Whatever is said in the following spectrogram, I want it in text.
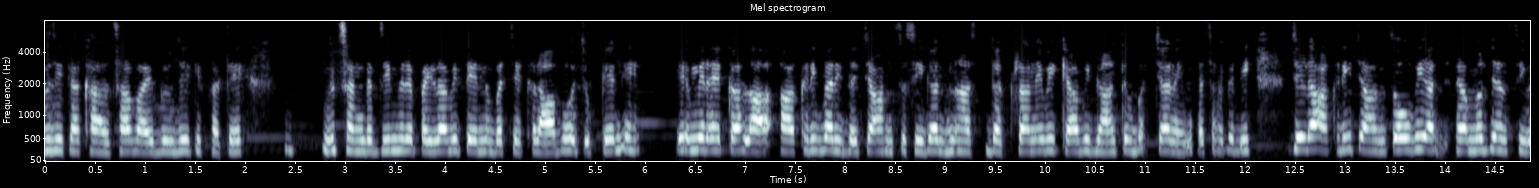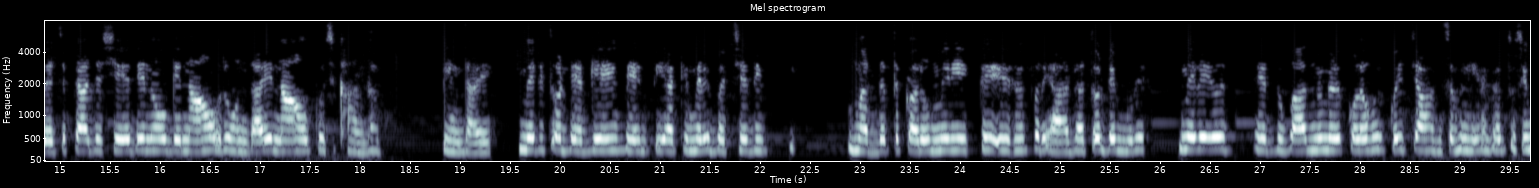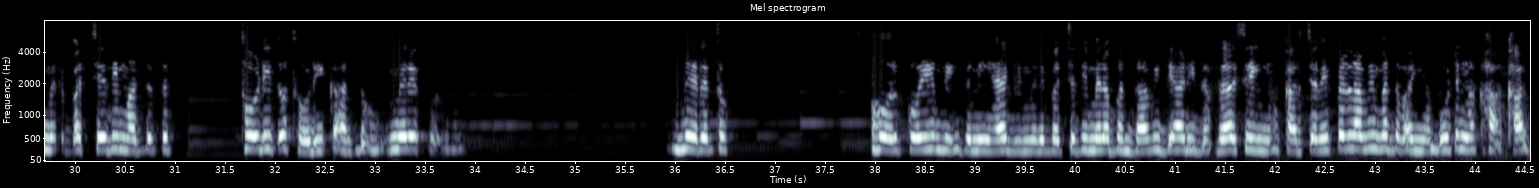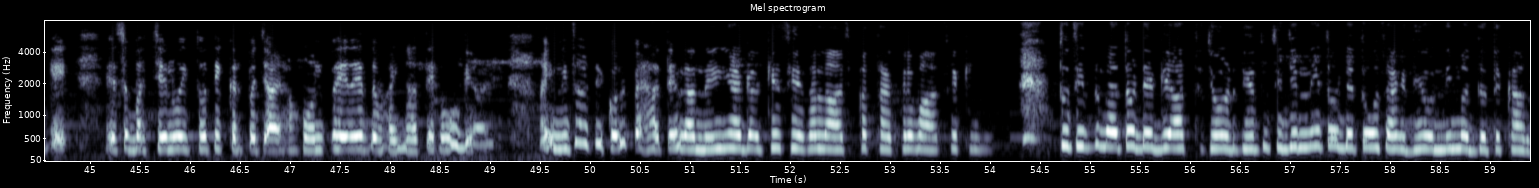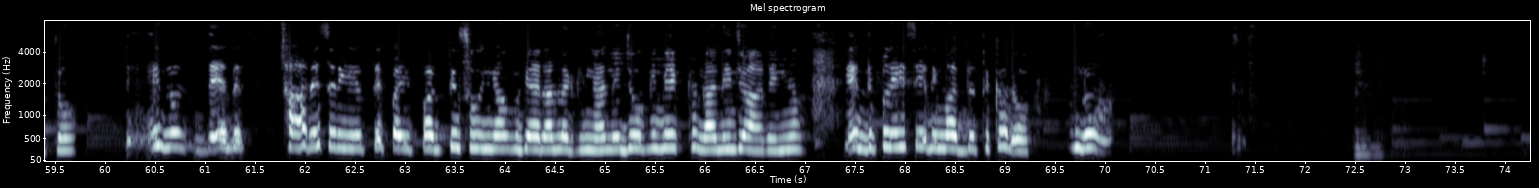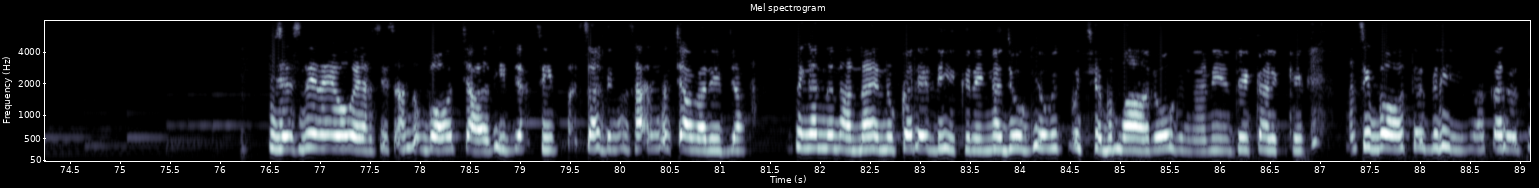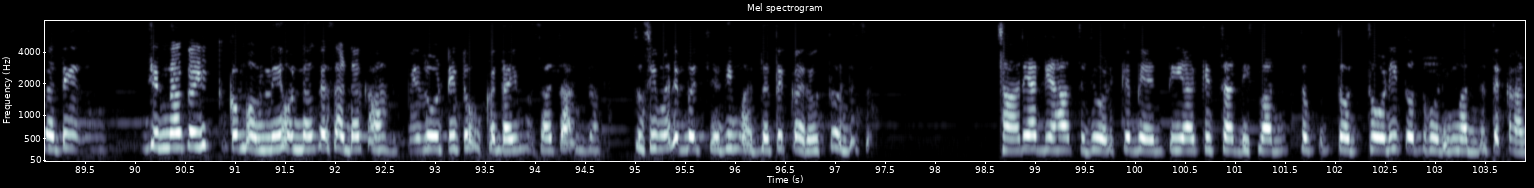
ਜੀ ਕਾ ਖਾਲਸਾ, ਵਾਹਿਗੁਰੂ ਜੀ ਕੀ ਫਤਿਹ। ਸੰਗਤ ਜੀ, ਮੇਰੇ ਪਹਿਲਾਂ ਵੀ ਤਿੰਨ ਬੱਚੇ ਖਰਾਬ ਹੋ ਚੁੱਕੇ ਨੇ। ਇਹ ਮੇਰਾ ਇੱਕ ਆਖਰੀ ਵਾਰੀ ਦਾ ਚਾਂਸ ਸੀਗਾ। ਨਰਸ ਡਾਕਟਰਾਂ ਨੇ ਵੀ ਕਿਹਾ ਵੀ ਗਾਂ ਤੇ ਬੱਚਾ ਨਹੀਂ ਲੈ ਸਕਦੀ। ਜਿਹੜਾ ਆਖਰੀ ਚਾਂਸ ਉਹ ਵੀ ਅੱਜ ਐਮਰਜੈਂਸੀ ਵਿੱਚ ਪਿਆ। ਅੱਜ 6 ਦਿਨ ਹੋ ਗਏ, ਨਾ ਉਹ ਰੋਂਦਾ ਏ, ਨਾ ਉਹ ਕੁਝ ਖਾਂਦਾ, ਪੀਂਦਾ ਏ। ਮੇਰੀ ਤੁਹਾਡੇ ਅੱਗੇ ਇਹ ਬੇਨਤੀ ਆ ਕਿ ਮੇਰੇ ਬੱਚੇ ਦੀ ਮਦਦ ਕਰੋ, ਮੇਰੀ ਇੱਕ ਇਹ ਫਰਿਆਦ ਆ ਤੁਹਾਡੇ ਮੂਹਰੇ। ਮੇਰੇ ਇਹ ਤੋਂ ਬਾਅਦ ਮੈਂ ਮੇਰੇ ਕੋਲ ਹੋਰ ਕੋਈ ਚਾਂਸ ਵੀ ਨਹੀਂ ਹੈਗਾ। ਤੁਸੀਂ ਮੇਰੇ ਬੱਚੇ ਦੀ ਮਦਦ ਥੋੜੀ ਤੋਂ ਥੋੜੀ ਕਰ ਦਿਓ। ਮੇਰੇ ਕੋਲ ਮੇਰੇ ਤੋਂ ਹੋਰ ਕੋਈ ਉਮੀਦ ਨਹੀਂ ਹੈਗੀ। ਮੇਰੇ ਬੱਚੇ ਦੀ, ਮੇਰਾ ਬੰਦਾ ਵੀ ਦਿਹਾੜੀਦਾਰ ਹੈ ਸੀ ਇੰਨਾ ਖਰਚਾ ਨਹੀਂ। ਪਹਿਲਾਂ ਵੀ ਮੈਂ ਦਵਾਈਆਂ ਬੂਟੀਆਂ ਖਾ ਖਾ ਕੇ ਇਸ ਬੱਚੇ ਨੂੰ ਇੱਥੋਂ ਤੱਕ ਪਹੁੰਚਾਇਆ। ਹੁਣ ਫਿਰ ਇਹ ਦਵਾਈਆਂ ਤੇ ਹੋ ਗਿਆ ਹੈ। ਇੰਨੀ ਸਾਡੇ ਕੋਲ ਪੈਸਾ ਧੇਲਾ ਨਹੀਂ ਹੈਗਾ ਕਿ ਅਸੀਂ ਇਹਦਾ ਇਲਾਜ ਪੱਤਾ ਕਰਵਾ ਸਕੀਏ। ਤੁਸੀਂ ਮੈਂ ਤੁਹਾਡੇ ਅੱਗੇ ਹੱਥ ਜੋੜਦੀ ਹਾਂ, ਤੁਸੀਂ ਜਿੰਨੀ ਤੁਹਾਡੇ ਤੋਂ ਹੋ ਸਕਦੀ ਹੈ ਉਨੀ ਮਦਦ ਕਰ ਦਿਓ। ਤੇ ਇਹਨੂੰ ਦੇ ਦੇ, ਸਾਰੇ ਸਰੀਰ ਤੇ ਪਾਈਪਾਂ ਤੇ ਸੂਈਆਂ ਵਗੈਰਾ ਲੱਗੀਆਂ ਨੇ, ਜੋ ਕਿ ਵੇਖੀਆਂ ਨਹੀਂ ਜਾ ਰਹੀਆਂ। ਇਹਦੀ ਪਲੀਜ਼ ਇਹਦੀ ਮਦਦ ਕਰੋ। ਇਹਨੂੰ ਜਿਸ ਦਿਨ ਇਹ ਹੋਇਆ ਸੀ, ਸਾਨੂੰ ਬਹੁਤ ਚਾਅ ਰੀਝਾਂ ਸੀ, ਪਰ ਸਾਡੀਆਂ ਸਾਰੀਆਂ ਚਾਵਾਂ ਰੀਝਾਂ ਮੇਰੀਆਂ ਨਨਾਨਾ ਇਹਨੂੰ ਘਰੇ ਢੀਕ ਰਹੀਆਂ, ਜੋ ਕਿ ਉਹ ਵੀ ਪਿੱਛੇ ਬਿਮਾਰ ਹੋ ਗਈਆਂ ਨੇ ਇਹਦੇ ਕਰਕੇ। ਅਸੀਂ ਬਹੁਤ ਗਰੀਬ ਆ ਘਰ, ਸਾਡੇ ਜਿੰਨਾ ਕੋਈ ਕਮਾਉਂਦੇ ਉਹਨਾਂ ਦਾ ਸਾਡਾ ਖਾਣ ਪੀ ਰੋਟੀ ਟੋਕ ਦਾ ਹੀ ਮਸਾ ਚੱਲਦਾ। ਤੁਸੀਂ ਮੇਰੇ ਬੱਚੇ ਦੀ ਮਦਦ ਕਰੋ, ਤੁਹਾਡੇ ਸਾਰੇ ਅੱਗੇ ਹੱਥ ਜੋੜ ਕੇ ਬੇਨਤੀ ਆ ਕਿ ਸਾਡੀ ਵੱਧ ਤੋਂ ਥੋੜੀ ਤੋਂ ਥੋੜੀ ਮਦਦ ਕਰ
